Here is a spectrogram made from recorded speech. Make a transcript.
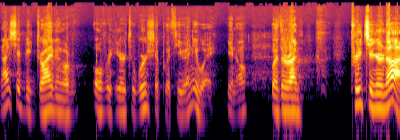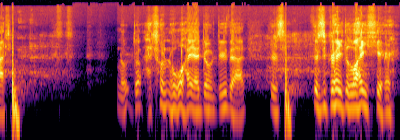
And I should be driving over, over here to worship with you anyway, you know, whether I'm preaching or not. No, don't, I don't know why I don't do that. There's, there's great light here.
